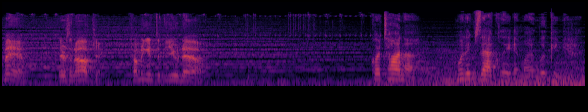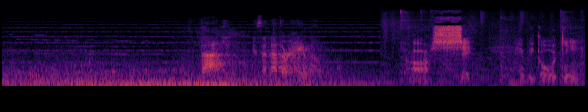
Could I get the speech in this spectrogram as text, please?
Ma'am, there's an object coming into view now. Cortana, what exactly am I looking at? That is another Halo. Oh shit. Here we go again.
